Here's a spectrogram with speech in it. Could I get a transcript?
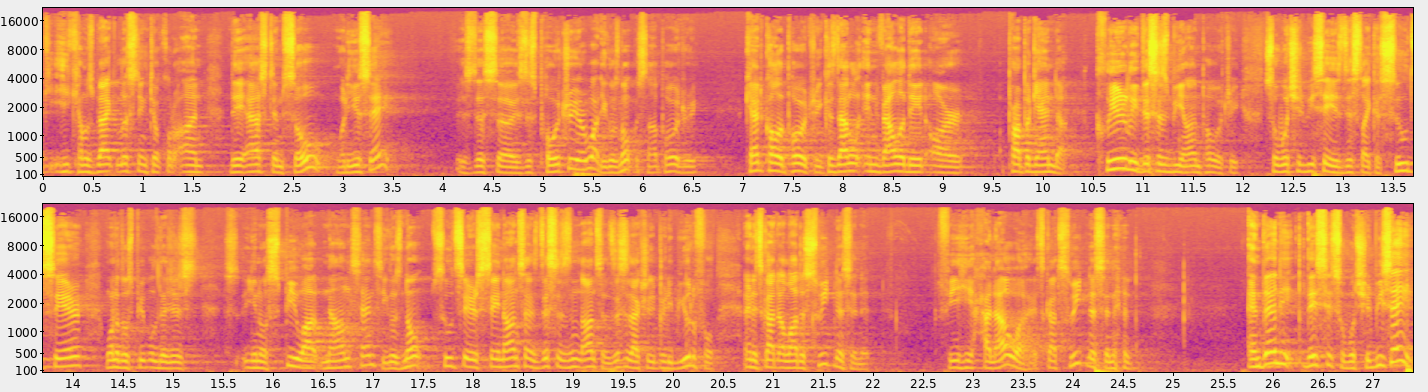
he comes back listening to Quran. They asked him, "So, what do you say? Is this uh, is this poetry or what?" He goes, "No, it's not poetry. Can't call it poetry because that'll invalidate our propaganda." Clearly, this is beyond poetry. So, what should we say? Is this like a soothsayer? One of those people that just, you know, spew out nonsense? He goes, No, soothsayers say nonsense. This isn't nonsense. This is actually pretty beautiful. And it's got a lot of sweetness in it. Fihi halawa. It's got sweetness in it. And then he, they say, So, what should we say?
